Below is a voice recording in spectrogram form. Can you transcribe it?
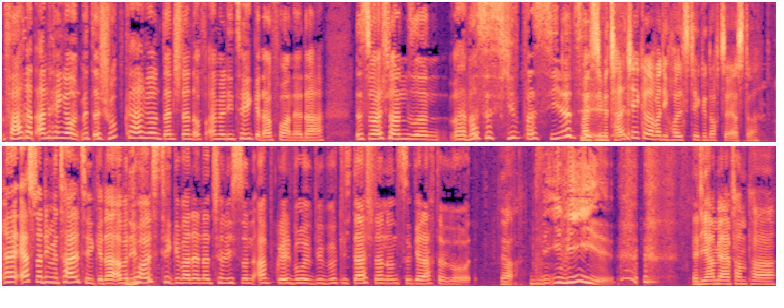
Fahrradanhänger und mit der Schubkarre und dann stand auf einmal die Theke da vorne da. Das war schon so ein, was ist hier passiert? Meinst du die Metalltheke oder war die Holztheke doch zuerst da? Äh, erst war die Metalltheke da, aber die Holztheke war dann natürlich so ein Upgrade, wo wir wirklich da standen und so gedacht haben, oh, Ja. wie, wie? Ja, die haben ja einfach ein paar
